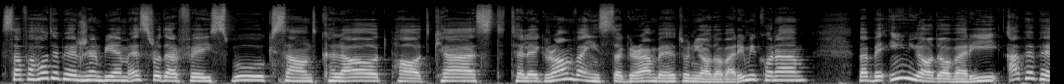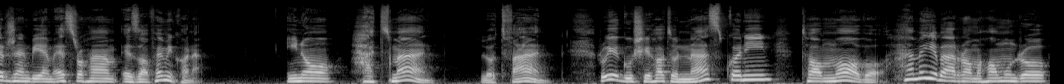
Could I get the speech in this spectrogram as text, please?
صفحات Persian BMS رو در فیسبوک، SoundCloud، پادکست، تلگرام و اینستاگرام بهتون یادآوری می‌کنم و به این یادآوری اپ Persian BMS رو هم اضافه می‌کنم. اینو حتما لطفا روی گوشی هاتون نصب کنین تا ما و همه برنامه هامون رو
